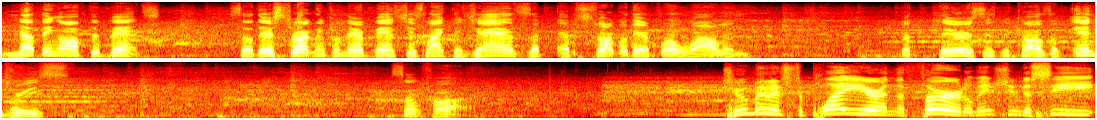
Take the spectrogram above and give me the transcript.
nothing off the bench. So they're struggling from their bench, just like the Jazz have, have struggled there for a while. And but theirs is because of injuries so far. Two minutes to play here in the third. It'll be interesting to see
